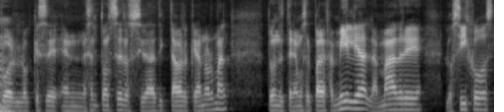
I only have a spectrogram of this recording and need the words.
por lo que se, en ese entonces la sociedad dictaba lo que era normal, donde tenemos el padre de familia, la madre, los hijos,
